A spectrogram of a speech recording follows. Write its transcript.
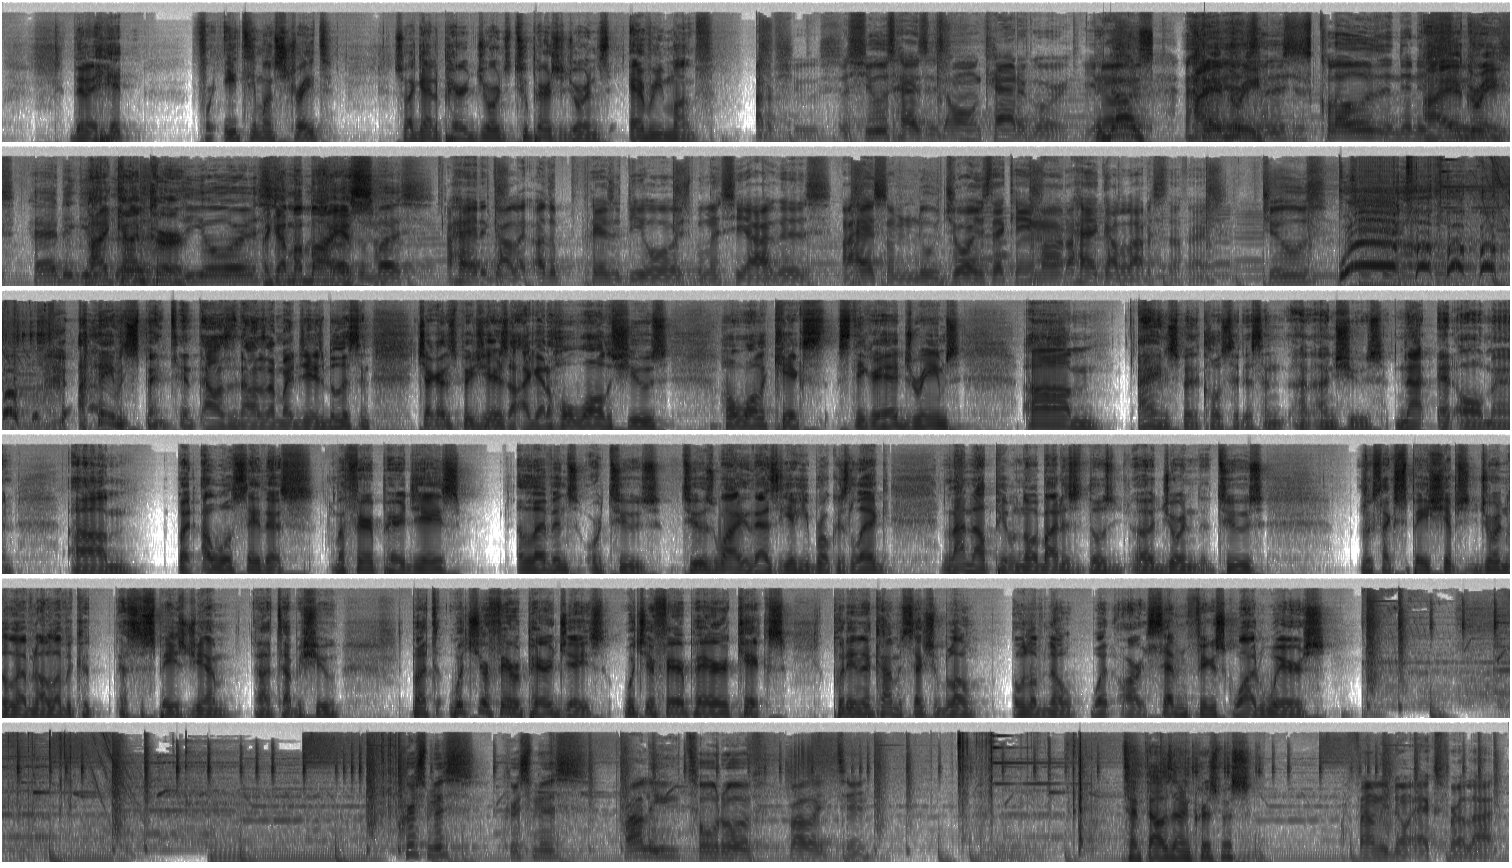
that I hit for 18 months straight. So I got a pair of Jordans, two pairs of Jordans every month. Lot of shoes. The shoes has its own category. You It know? does. I agree. it's, it's just clothes and then it's I shoes. agree. Had to get I the concur. Dior's. I got my bias. must. I had to got like other pairs of Dior's, Balenciagas. I had some new Jordans that came out. I had got a lot of stuff actually. Shoes, 10K. I didn't even spent ten thousand dollars on my J's. But listen, check out this picture here. I got a whole wall of shoes, whole wall of kicks, sneakerhead dreams. Um, I didn't even spend close to this on, on, on shoes. Not at all, man. Um, but I will say this: my favorite pair of J's, 11s or twos. Twos. Why? That's the year he broke his leg. A lot of people know about his, those uh, Jordan twos. Looks like spaceships. Jordan 11. I love it. 'cause That's a Space Jam uh, type of shoe. But what's your favorite pair of J's? What's your favorite pair of kicks? Put it in the comment section below. I would love to know what our seven figure squad wears. Christmas, Christmas, probably total of probably like 10. 10,000 on Christmas My family don't ask for a lot.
